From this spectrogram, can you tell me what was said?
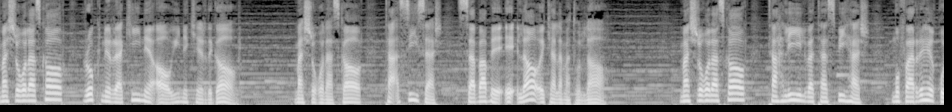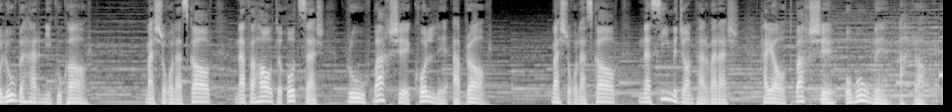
مشرق الاسکار رکن رکین آین کردگار. مشرق الاسکار تأسیسش سبب اعلاء کلمت الله. مشرق الاسکار تحلیل و تسبیحش مفرح قلوب هر نیکوکار. مشرق الاسکار نفحات قدسش روح بخش کل ابرار. مشرق الاسکار نسیم جان پرورش حیات بخش عموم احرار.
